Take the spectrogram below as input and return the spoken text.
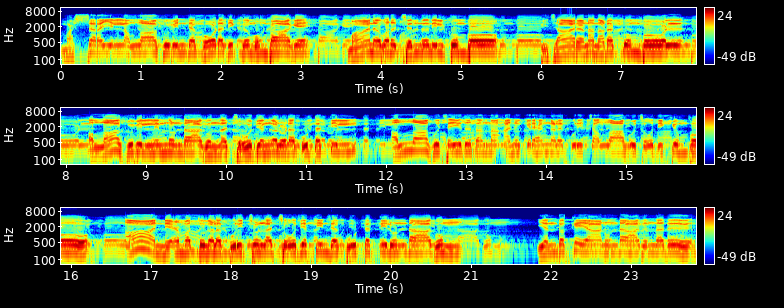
മഷറയിൽ അള്ളാഹുവിന്റെ കോടതിക്ക് മുമ്പാകെ മാനവർ ചെന്ന് നിൽക്കുമ്പോ വിചാരണ നടക്കുമ്പോൾ അള്ളാഹുവിൽ നിന്നുണ്ടാകുന്ന ചോദ്യങ്ങളുടെ കൂട്ടത്തിൽ അള്ളാഹു ചെയ്തു തന്ന അനുഗ്രഹങ്ങളെ കുറിച്ച് അള്ളാഹു ചോദിക്കുമ്പോ ആ നിയമത്തുകളെ കുറിച്ചുള്ള ചോദ്യത്തിന്റെ കൂട്ടത്തിലുണ്ടാകും. എന്തൊക്കെയാണ് ഉണ്ടാകുന്നത്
